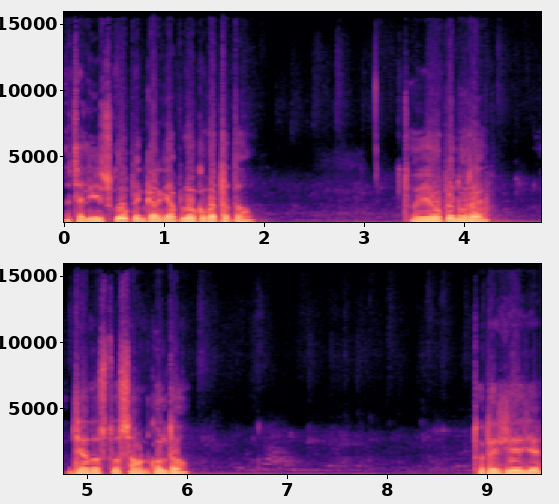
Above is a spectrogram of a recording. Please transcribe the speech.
तो चलिए इसको ओपन करके आप लोगों को बताता हूँ। तो ये ओपन हो रहा है। जी हाँ दोस्तों साउंड खोलता हूँ। तो देखिए ये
